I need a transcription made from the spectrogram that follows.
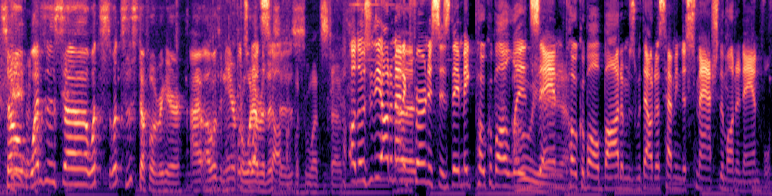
So what's this? Uh, what's what's this stuff over here? I, I wasn't here for What's whatever what this is. What, is. what stuff? Oh, those are the automatic Uh, furnaces. They make Pokeball lids yeah, and yeah. Pokeball bottoms without us having to smash them on an anvil.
